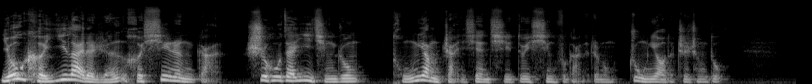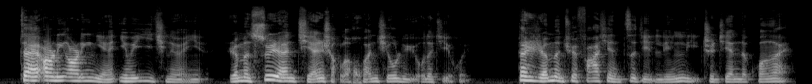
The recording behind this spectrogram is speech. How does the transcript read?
有可依赖的人和信任感似乎在疫情中同样展现其对幸福感的这种重要的支撑度。在二零二零年，因为疫情的原因。人们虽然减少了环球旅游的机会，但是人们却发现自己邻里之间的关爱，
